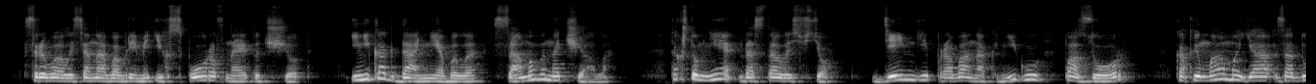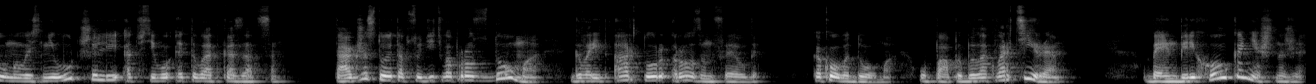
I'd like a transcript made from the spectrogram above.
– срывалась она во время их споров на этот счет. И никогда не было с самого начала. Так что мне досталось все. Деньги, права на книгу, позор, как и мама, я задумалась, не лучше ли от всего этого отказаться. Также стоит обсудить вопрос дома, говорит Артур Розенфелд. Какого дома? У папы была квартира. Бенбери Холл, конечно же.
